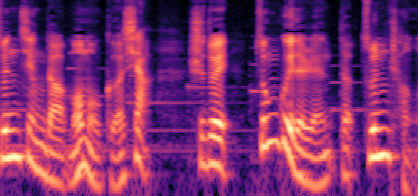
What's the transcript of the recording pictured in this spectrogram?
尊敬的某某阁下，是对尊贵的人的尊称。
